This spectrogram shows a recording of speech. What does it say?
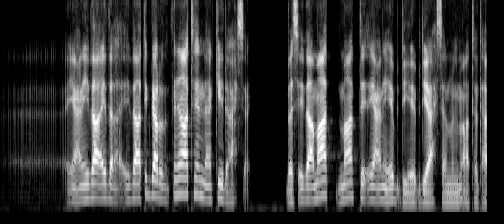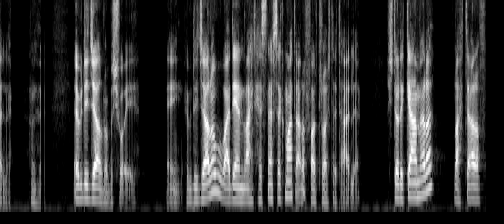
آه، يعني اذا اذا إذا تقدر اثنيناتهم أكيد أحسن. بس إذا ما ما يعني ابدي ابدي أحسن من ما تتعلم. ابدي جرب شوية. اي ابدي جرب وبعدين راح تحس نفسك ما تعرف فتروح تتعلم. اشتري كاميرا راح تعرف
